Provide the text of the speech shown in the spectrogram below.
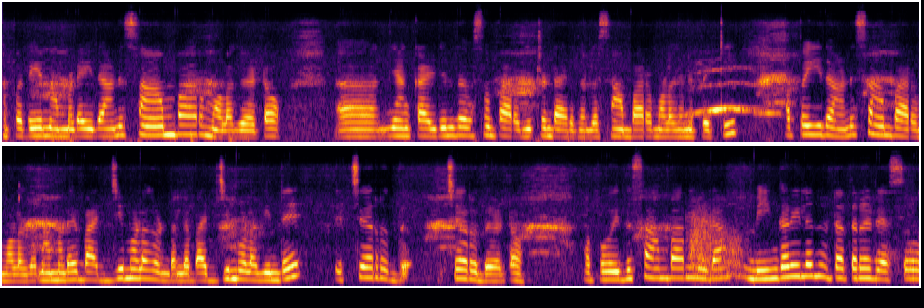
അപ്പോൾ അതേ നമ്മുടെ ഇതാണ് സാമ്പാർ മുളക് കേട്ടോ. ഞാൻ കഴിഞ്ഞ ദിവസം പറഞ്ഞിട്ടുണ്ടായിരുന്നല്ലോ സാമ്പാർ മുളകിനെ പറ്റി. അപ്പോൾ ഇതാണ് സാമ്പാർ മുളക്. നമ്മുടെ ബജ്ജി മുളക് ഉണ്ടല്ലോ. ബജ്ജി മുളകിന്റെ ചെറുത് ചെറുത് കേട്ടോ. അപ്പോൾ ഇത് സാമ്പാറിലിടാം മീൻകറിയിലൊന്നും ഇട്ടത്ര രസം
